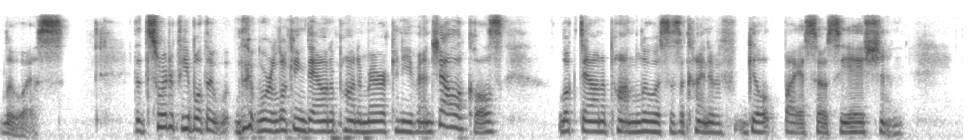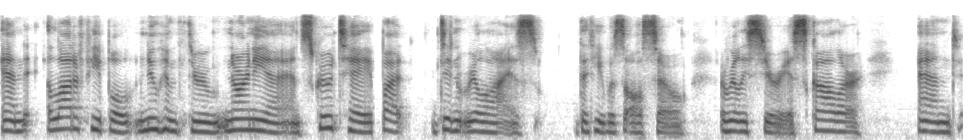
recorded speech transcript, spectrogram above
Lewis. The sort of people that, that were looking down upon American evangelicals looked down upon Lewis as a kind of guilt by association. And a lot of people knew him through Narnia and Screwtape, but didn't realize that he was also a really serious scholar and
